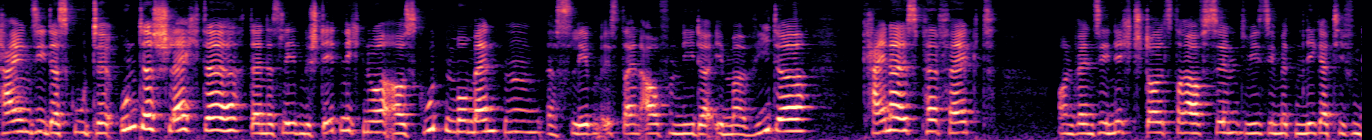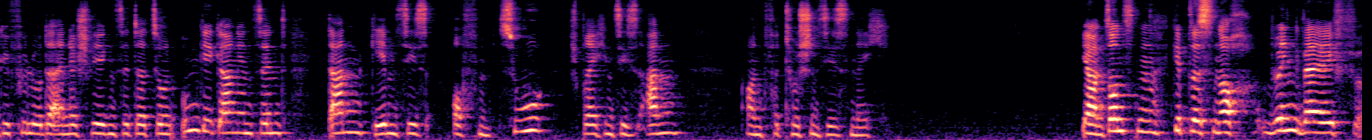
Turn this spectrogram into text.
Teilen Sie das Gute und das Schlechte, denn das Leben besteht nicht nur aus guten Momenten, das Leben ist ein Auf und Nieder immer wieder. keiner ist perfekt und wenn Sie nicht stolz darauf sind, wie Sie mit einem negativen Gefühl oder einer schwierigen Situation umgegangen sind, dann geben Sie es offen zu, sprechen Sie es an und vertuschen Sie es nicht. Ja, ansonsten gibt es noch Wingwave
